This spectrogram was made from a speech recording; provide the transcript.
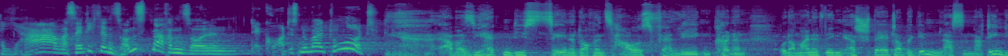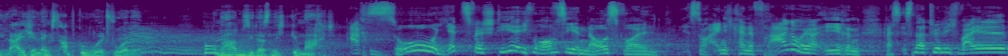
Ja, was hätte ich denn sonst machen sollen? Der Kord ist nun mal tot. Aber Sie hätten die Szene doch ins Haus verlegen können oder meinetwegen erst später beginnen lassen, nachdem die Leiche längst abgeholt wurde. Warum haben Sie das nicht gemacht? Ach so, jetzt verstehe ich, worauf Sie hinaus wollen. Ist doch eigentlich keine Frage, Euer Ehren. Das ist natürlich, weil.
